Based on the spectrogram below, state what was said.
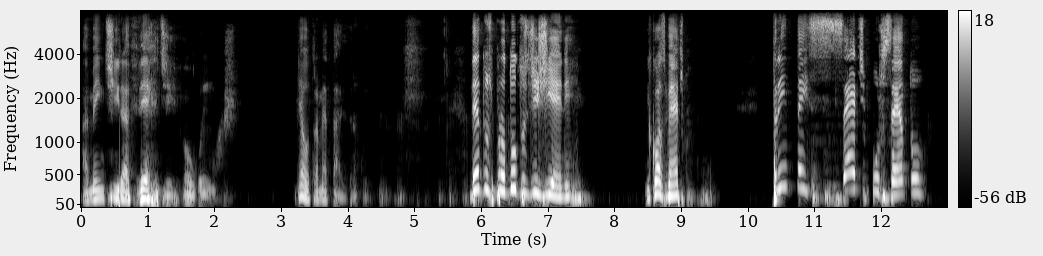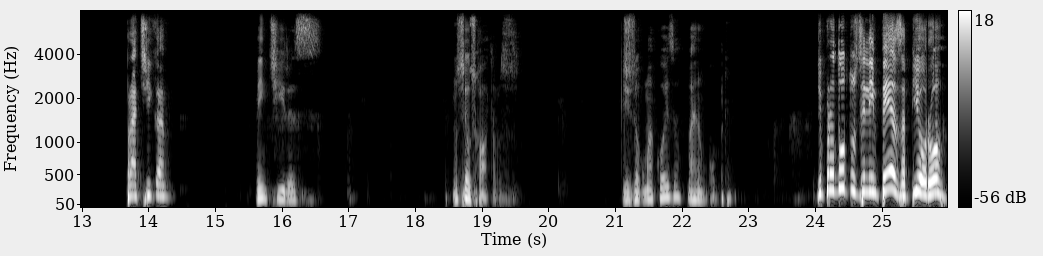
a mentira verde ou greenwash. E a outra metade, tranquilo. Dentro dos produtos de higiene e cosmético, 37% pratica mentiras nos seus rótulos. Diz alguma coisa, mas não cumpre. De produtos de limpeza, piorou.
